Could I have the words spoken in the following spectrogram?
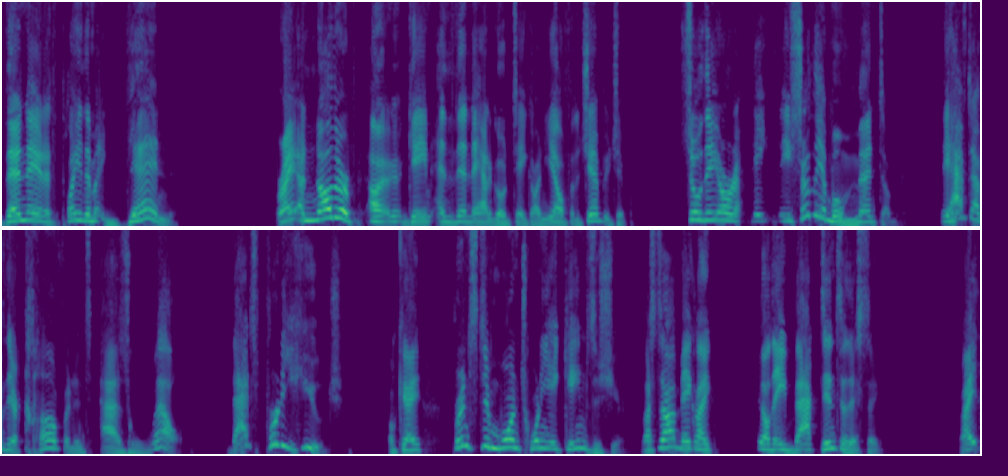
Then they had to play them again, right? Another uh, game, and then they had to go take on Yale for the championship. So they are they they certainly have momentum. They have to have their confidence as well. That's pretty huge. Okay. Princeton won 28 games this year. Let's not make like, you know, they backed into this thing, right?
